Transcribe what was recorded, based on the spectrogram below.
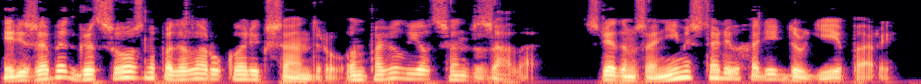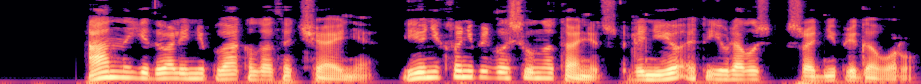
Элизабет грациозно подала руку Александру, он повел ее в центр зала. Следом за ними стали выходить другие пары. Анна едва ли не плакала от отчаяния. Ее никто не пригласил на танец, для нее это являлось сродни приговору.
